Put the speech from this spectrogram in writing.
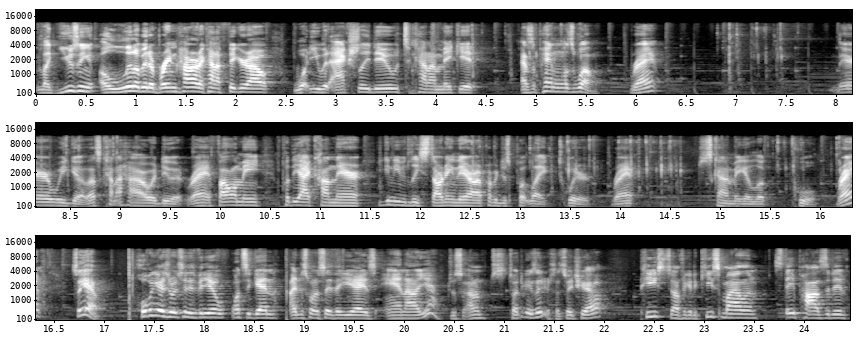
like using a little bit of brain power to kind of figure out what you would actually do to kind of make it as a panel as well, right? There we go. That's kind of how I would do it, right? Follow me, put the icon there. You can even starting there. I'll probably just put like Twitter, right? Just kind of make it look cool, right? So yeah, hope you guys enjoyed today's video. Once again, I just want to say thank you guys, and uh, yeah, just, I'll talk to you guys later. So let's wait you out. Peace. Don't forget to keep smiling, stay positive,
